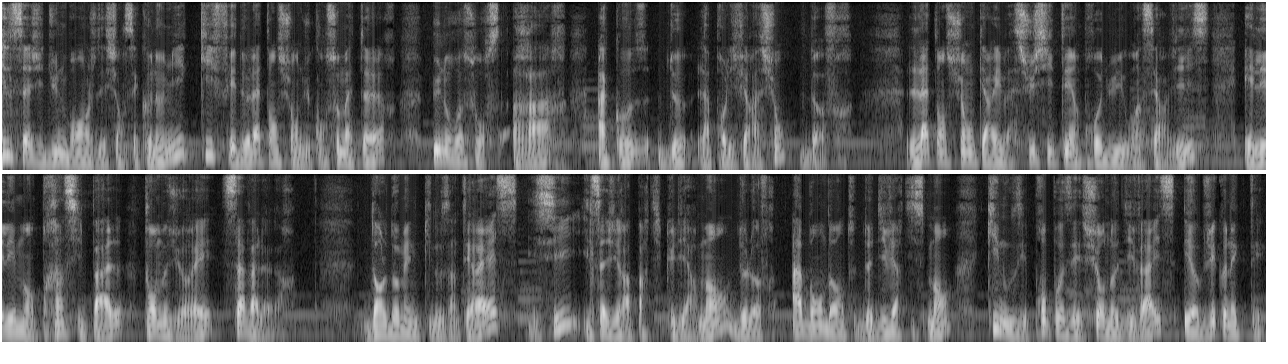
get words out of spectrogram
Il s'agit d'une branche des sciences économiques qui fait de l'attention du consommateur une ressource rare à cause de la prolifération d'offres. L'attention qu'arrive à susciter un produit ou un service est l'élément principal pour mesurer sa valeur. Dans le domaine qui nous intéresse, ici, il s'agira particulièrement de l'offre abondante de divertissement qui nous est proposée sur nos devices et objets connectés.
